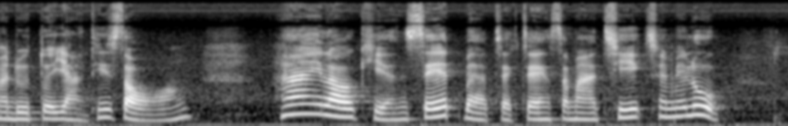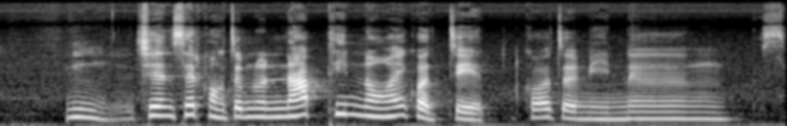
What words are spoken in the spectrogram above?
มาดูตัวอย่างที่ 2 ให้เราเขียนเซตแบบแจกแจงสมาชิกใช่ไหมลูกอืมเช่นเซตของจำนวนนับที่น้อยกว่า 7 ก็จะมี 1 2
